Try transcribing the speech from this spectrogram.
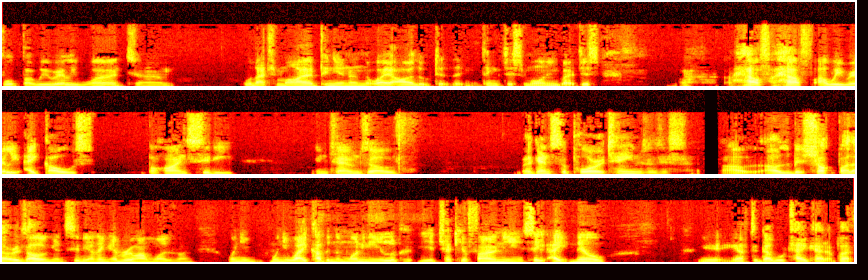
foot, but we really weren't. Um, well, that's my opinion and the way I looked at things this morning. But just how how are we really eight goals behind City in terms of against the poorer teams? Just I, I was a bit shocked by that result against City. I think everyone was when when you when you wake up in the morning and you look at you check your phone and you see eight 0 you, you have to double take at it. But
